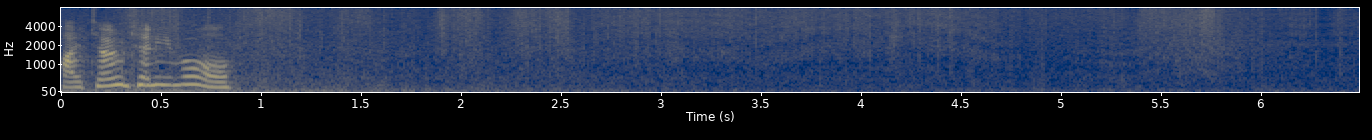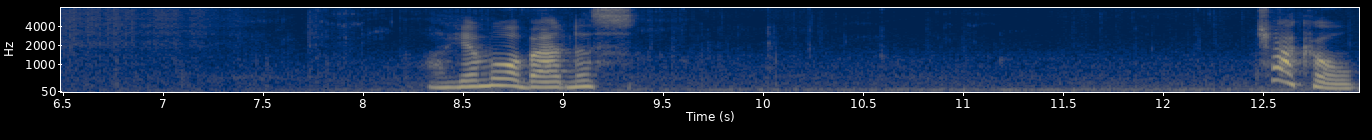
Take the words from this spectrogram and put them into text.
I don't anymore. I hear more badness. Charcoal.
